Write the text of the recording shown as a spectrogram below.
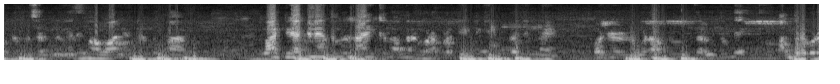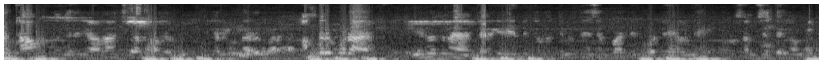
కుటుంబ సభ్యులు కానీ మా వాలంటీర్లు మా పార్టీ అధినేతలు నాయకులు అందరూ కూడా ప్రతి ఇంటికి ప్రజల్ని పోషించడం కూడా జరుగుతుంది. అందరూ కూడా కావాలలో జరిగే అరాచకాలు కలిగి ఉన్నారు. అందరూ కూడా ఈ రోజున జరిగే ఎన్నికల్లో తెలుగుదేశం పార్టీ పోటీ సంసిద్ధంగా ఉన్నారు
